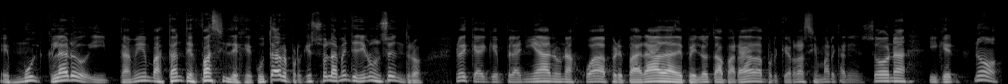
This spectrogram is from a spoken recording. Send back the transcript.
es muy claro y también bastante fácil de ejecutar porque solamente tiene un centro. No es que hay que planear una jugada preparada de pelota parada porque Racing marcan en zona y que. No,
